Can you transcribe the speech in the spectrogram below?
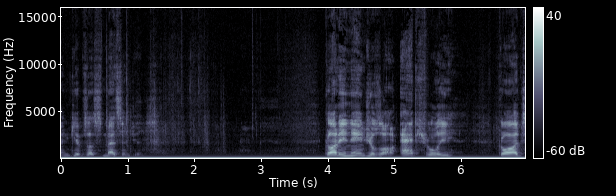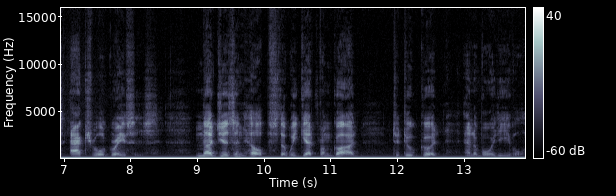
and gives us messages. Guardian angels are actually God's actual graces, nudges and helps that we get from God to do good and avoid evil.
